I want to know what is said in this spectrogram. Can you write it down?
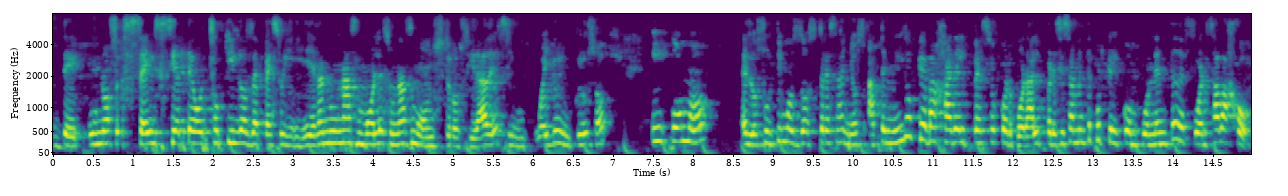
de unos 6, 7, 8 kilos de peso y eran unas moles, unas monstruosidades, sin cuello incluso, y como en los últimos 2, 3 años ha tenido que bajar el peso corporal precisamente porque el componente de fuerza bajó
